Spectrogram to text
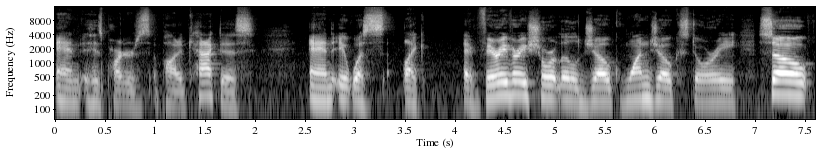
and his partner's a potted cactus, and it was like a very very short little joke, one joke story. So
